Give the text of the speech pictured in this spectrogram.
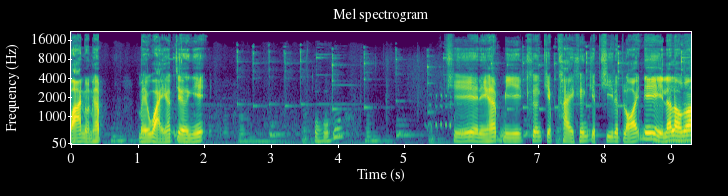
บ้านก่อนครับ ไม่ไหวครับเจออย่างนี้ โอ้โหโอเค นี่ครับ มีเครื่องเก็บไข่ เครื่องเก็บขี้เรียบร้อย นี่แล้วเราก็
